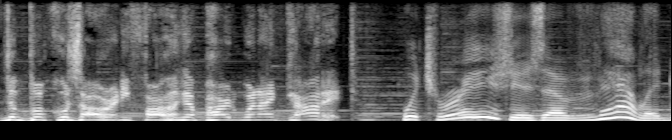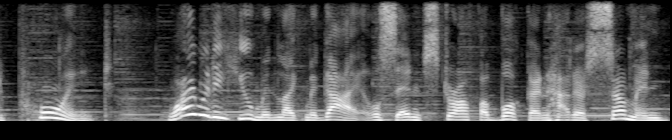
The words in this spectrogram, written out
The book was already falling apart when I got it. Which raises a valid point. Why would a human like Miguel send Stroff a book on how to summon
